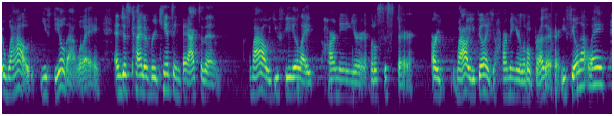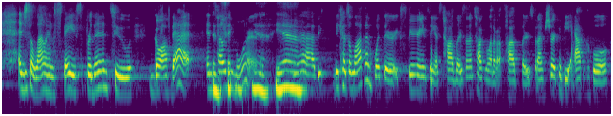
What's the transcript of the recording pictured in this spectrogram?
Wow you feel that way. And just kind of recanting back to them wow you feel like harming your little sister or wow, you feel like you're harming your little brother. You feel that way? And just allowing space for them to go off that and, and tell you more. Yeah. Yeah. Yeah. Be, because a lot of what they're experiencing as toddlers, and I'm talking a lot about toddlers, but I'm sure it could be applicable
